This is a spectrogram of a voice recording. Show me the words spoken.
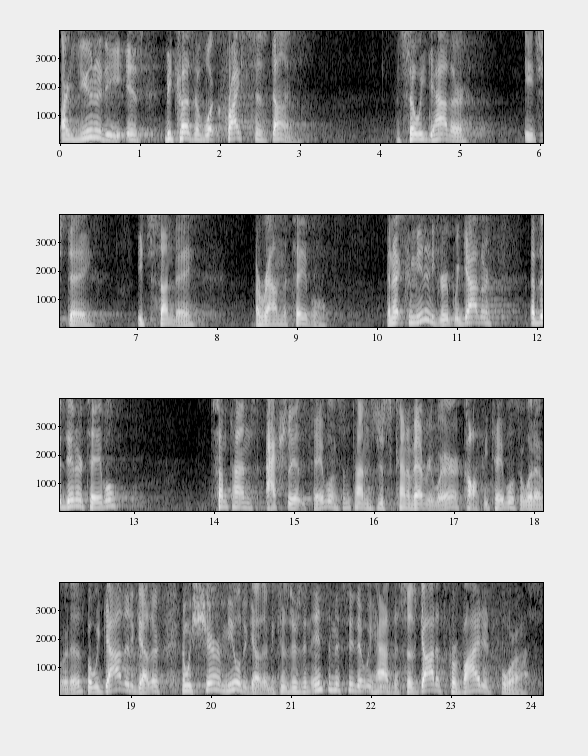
Our unity is because of what Christ has done. And so we gather each day, each Sunday, around the table. And at community group, we gather at the dinner table sometimes actually at the table and sometimes just kind of everywhere, coffee tables or whatever it is. But we gather together and we share a meal together because there's an intimacy that we have that says God has provided for us.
